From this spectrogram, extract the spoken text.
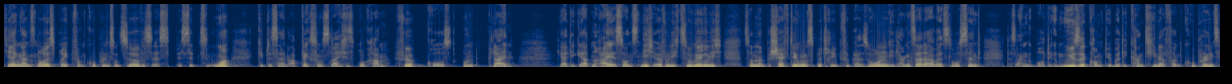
die ein ganz neues Projekt von Couprins und Service ist. Bis 17 Uhr gibt es ein abwechslungsreiches Programm für Groß und Klein. Ja, die Gärtnerei ist sonst nicht öffentlich zugänglich, sondern Beschäftigungsbetrieb für Personen, die langzeitarbeitslos sind. Das angebaute Gemüse kommt über die Kantine von Couprins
